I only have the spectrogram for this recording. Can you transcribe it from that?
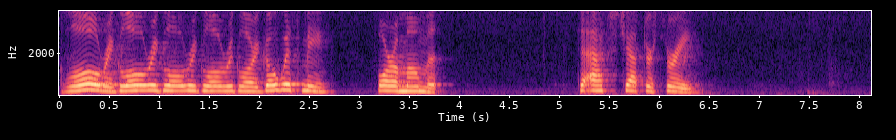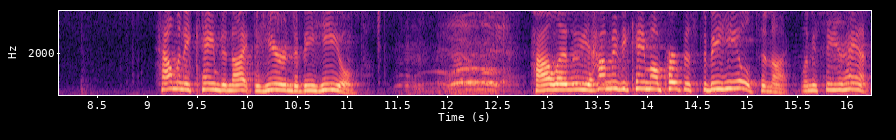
Glory, glory, glory, glory, glory. Go with me for a moment to Acts chapter 3. How many came tonight to hear and to be healed? Hallelujah. Hallelujah. How many of you came on purpose to be healed tonight? Let me see your hand.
